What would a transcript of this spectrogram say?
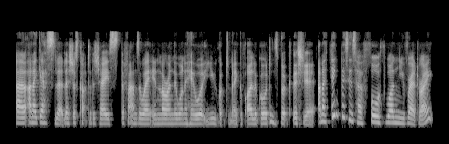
Uh, and I guess look, let's just cut to the chase. The fans are waiting. Lauren, they want to hear what you've got to make of Isla Gordon's book this year. And I think this is her fourth one you've read, right?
